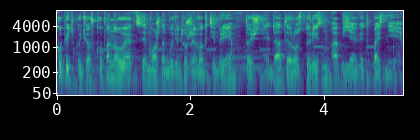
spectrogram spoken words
Купить путевку по новой акции можно будет уже в октябре, точные даты Ростуризм объявит позднее.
